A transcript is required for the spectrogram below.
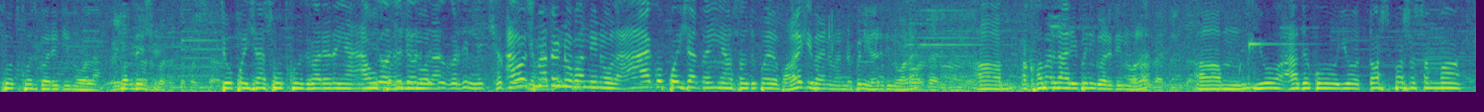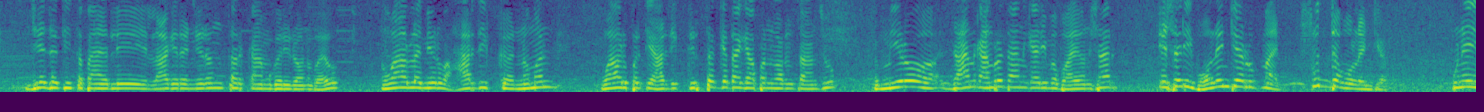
सोधखोज गरिदिनु होला प्रदेशले त्यो पैसा सोधखोज गरेर यहाँ आओस् भनिदिनु होला आओस् मात्रै नभनिदिनु होला आएको पैसा चाहिँ यहाँ सदुपयोग भयो कि भएन भनेर पनि हेरिदिनु होला खबरदारी पनि गरिदिनु होला यो आजको यो दस वर्षसम्म जे जति तपाईँहरूले लागेर निरन्तर काम गरिरहनु भयो उहाँहरूलाई मेरो हार्दिक नमन उहाँहरूप्रति हार्दिक कृतज्ञता ज्ञापन गर्न चाहन्छु। मेरो जान हाम्रो जानकारीमा भएअनुसार यसरी भोलिन्टियर रूपमा शुद्ध भोलिन्टियर कुनै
